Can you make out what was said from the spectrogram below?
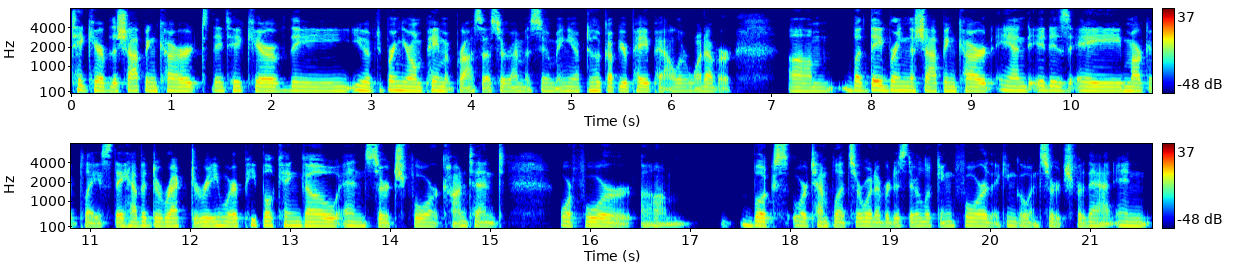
take care of the shopping cart. They take care of the you have to bring your own payment processor. I'm assuming you have to hook up your PayPal or whatever. Um, but they bring the shopping cart and it is a marketplace. They have a directory where people can go and search for content or for um, books or templates or whatever it is they're looking for. They can go and search for that and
